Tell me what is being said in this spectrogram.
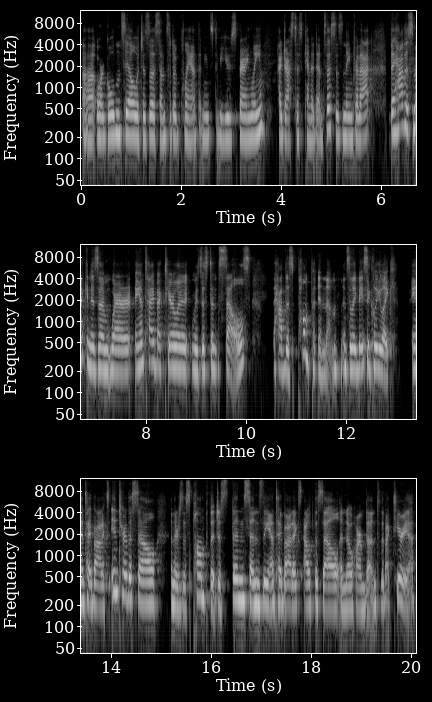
uh, or golden seal, which is a sensitive plant that needs to be used sparingly. Hydrastis canadensis is the name for that. They have this mechanism where antibacterial resistant cells have this pump in them. And so they basically like antibiotics enter the cell and there's this pump that just then sends the antibiotics out the cell and no harm done to the bacteria.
